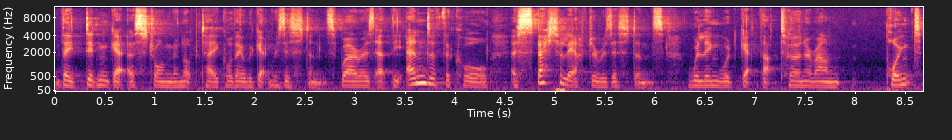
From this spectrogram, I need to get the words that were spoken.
they didn't get as strong an uptake or they would get resistance. Whereas at the end of the call, especially after resistance, Willing would get that turnaround point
